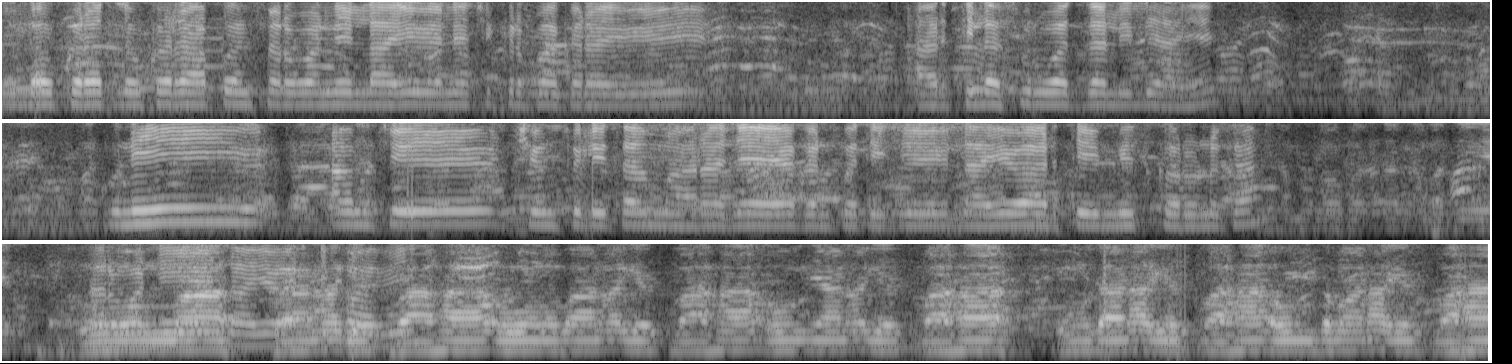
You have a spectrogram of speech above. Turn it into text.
लवकरात लवकर आपण सर्वांनी लाईव्ह येण्याची कृपा करावी. आरतीला सुरुवात झालेली आहे. कुणी आमचे चिंचोलीचा महाराजा या गणपतीची लाईव्ह आरती मिस करू नका. ओम सर्वांनी लाईव्ह आरती प्राणाय पाहावी स्वाहा ओम बाणाय स्वाहा ओम ज्ञानाय स्वाहा ओम दानाय स्वाहा ओम समानाय स्वाहा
